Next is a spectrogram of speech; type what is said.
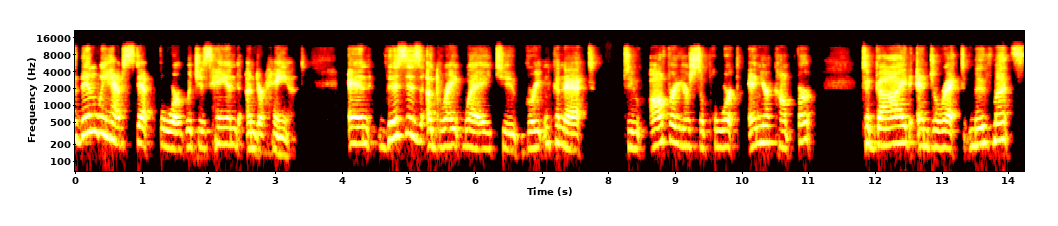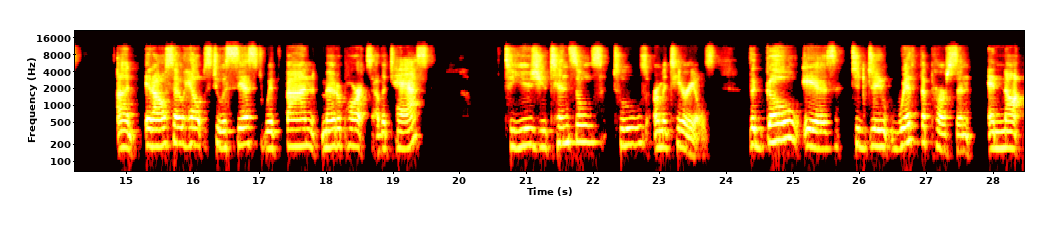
So then we have step four, which is hand under hand. And this is a great way to greet and connect, to offer your support and your comfort, to guide and direct movements, uh, it also helps to assist with fine motor parts of a task, to use utensils, tools, or materials. The goal is to do with the person and not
